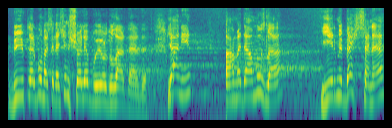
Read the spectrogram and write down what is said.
Büyükler bu mesele için şöyle buyurdular derdi. Yani Ahmet Ağamızla 25 sene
